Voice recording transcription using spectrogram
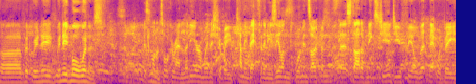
but we need we need more winners. There's a lot of talk around Lydia and whether she'll be coming back for the New Zealand Women's Open at the start of next year. Do you feel that that would be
